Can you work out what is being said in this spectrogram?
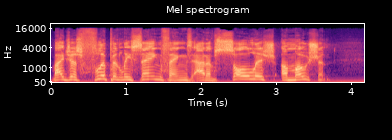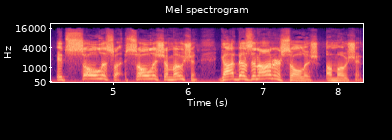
by just flippantly saying things out of soulish emotion. It's soulish, soulish emotion. God doesn't honor soulish emotion.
